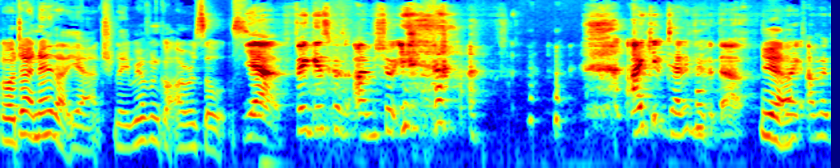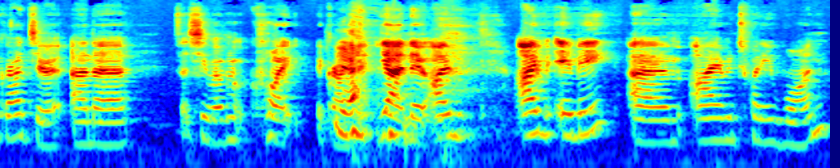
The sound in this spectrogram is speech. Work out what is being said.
Oh, I don't know that yet. Actually, we haven't got our results. Yeah, fingers crossed. I'm sure you have. I keep telling people that. Yeah. I'm, like, I'm a graduate, and uh, it's actually I'm not quite a graduate. Yeah, Yeah, no, I'm I'm Imi. Um, I'm 21,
